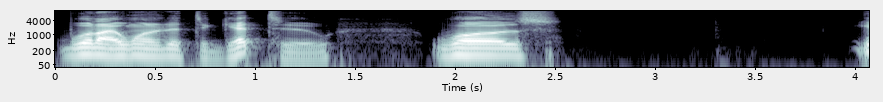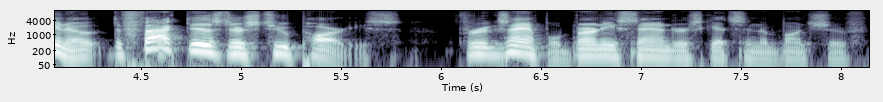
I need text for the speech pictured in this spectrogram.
what I wanted it to get to was you know, the fact is there's two parties. For example, Bernie Sanders gets in a bunch of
